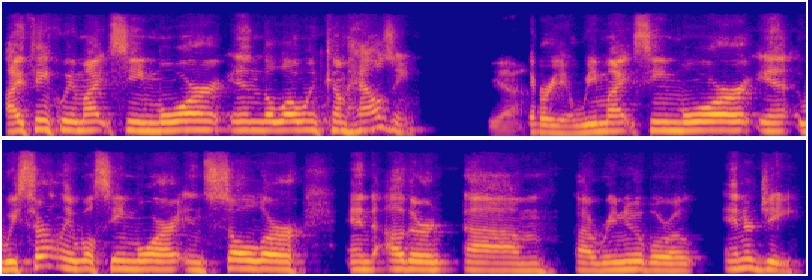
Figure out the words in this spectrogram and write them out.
I think we might see more in the low income housing yeah. area. We might see more in, we certainly will see more in solar and other um, uh, renewable energy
